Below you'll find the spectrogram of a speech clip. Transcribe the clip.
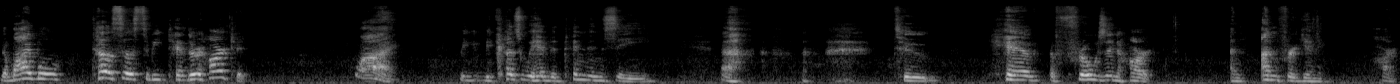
The Bible tells us to be tender hearted. Why? Because we have the tendency uh, to have a frozen heart, an unforgiving heart.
